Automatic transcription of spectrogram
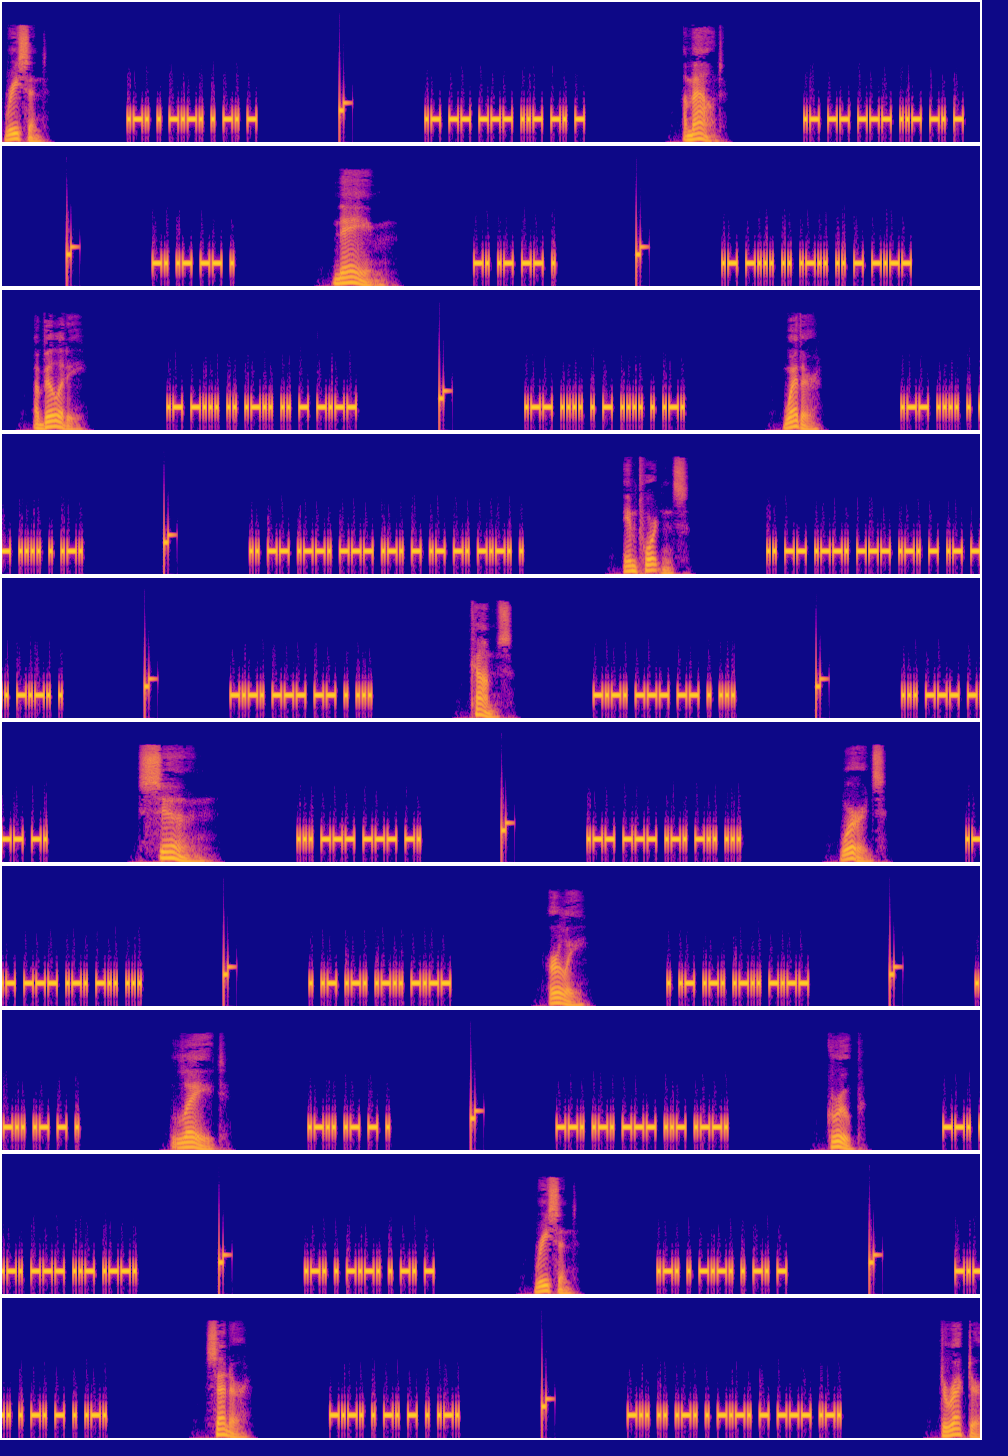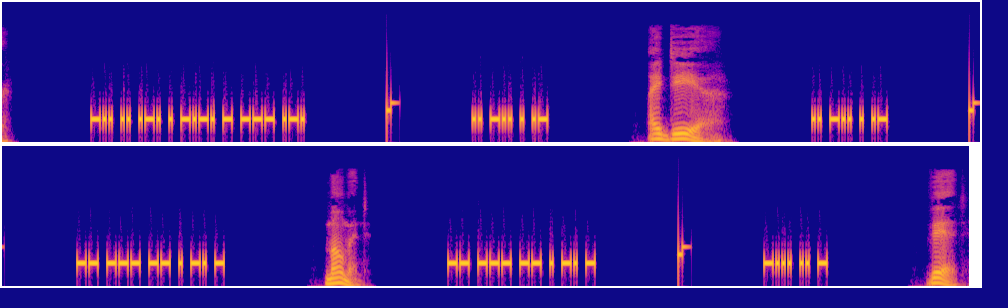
Recent. Amount. Name. Ability. Weather. Importance. Comes. Soon. Words. Early. Late. Group. Recent. Center. Director. Idea. Moment Vid.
